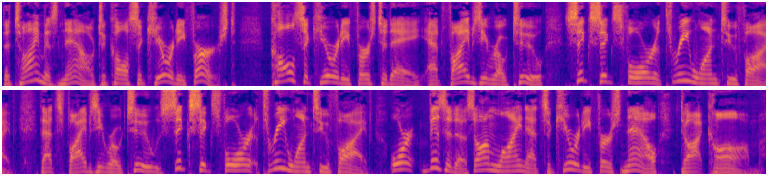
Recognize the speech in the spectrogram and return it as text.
The time is now to call Security First. Call Security First today at 502 664 3125. That's 502 664 3125. Or visit us online at securityfirstnow.com.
